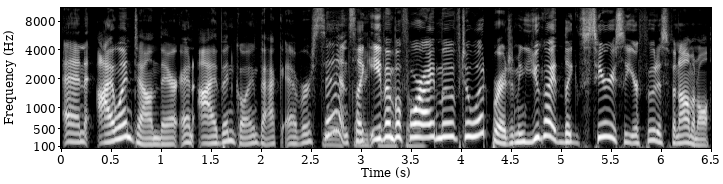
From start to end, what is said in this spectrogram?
And I went down there, and I've been going back ever since. like thank you, even before. I moved to Woodbridge. I mean, you guys like seriously, your food is phenomenal.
